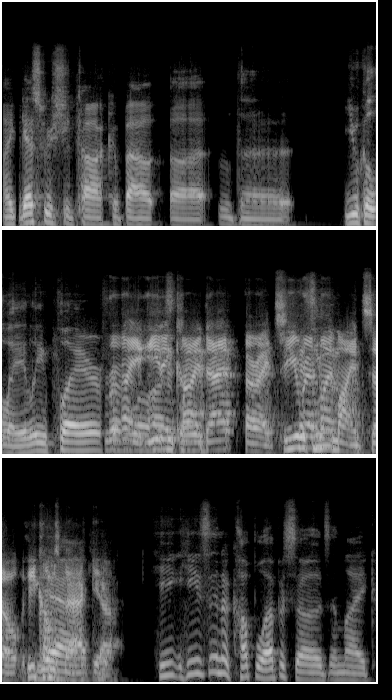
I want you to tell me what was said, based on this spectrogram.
I guess we should talk about uh the ukulele player. from right, Aloha Eden Kai. State. That all right. So you read my mind. So he comes Yeah, back. Yeah. he he's in a couple episodes and like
